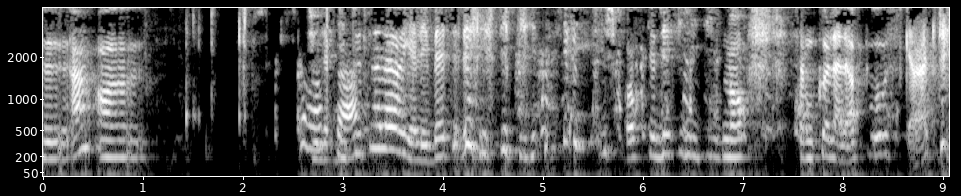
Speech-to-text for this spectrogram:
euh, hein, euh, tu Comment l'as ça dit tout à l'heure, il y a les bêtes et les disciplines. je pense que définitivement, ça me colle à la peau, ce caractère.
